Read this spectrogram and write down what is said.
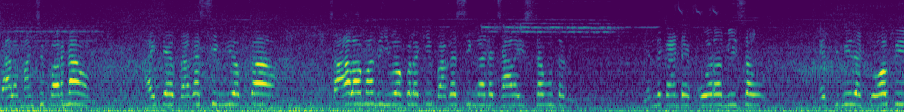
చాలా మంచి పరిణామం. అయితే భగత్ సింగ్ యొక్క చాలామంది యువకులకి భగత్ సింగ్ అంటే చాలా ఇష్టం ఉంటుంది. ఎందుకంటే కూర మీసం నెత్తి మీద టోపీ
